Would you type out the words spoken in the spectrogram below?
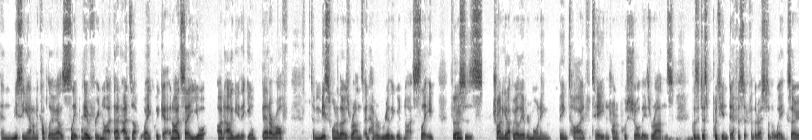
and missing out on a couple of hours of sleep every night, that adds up way quicker. And I'd say you're I'd argue that you're better off to miss one of those runs and have a really good night's sleep versus mm. Trying to get up early every morning, being tired, fatigued, and trying to push all these runs because it just puts you in deficit for the rest of the week. So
